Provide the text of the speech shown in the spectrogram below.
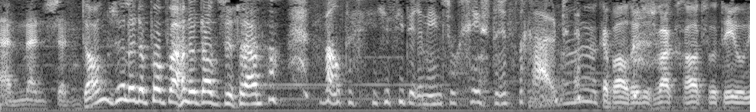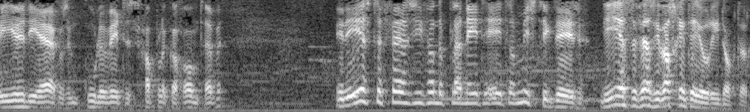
En mensen, dan zullen de poppen aan het dansen slaan. Walter, je ziet er ineens zo geestdriftig uit. Ah, Ik heb altijd een zwak gehad voor theorieën die ergens een koele wetenschappelijke grond hebben. In de eerste versie van de planeteneter miste ik deze. Die eerste versie was geen theorie, dokter.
